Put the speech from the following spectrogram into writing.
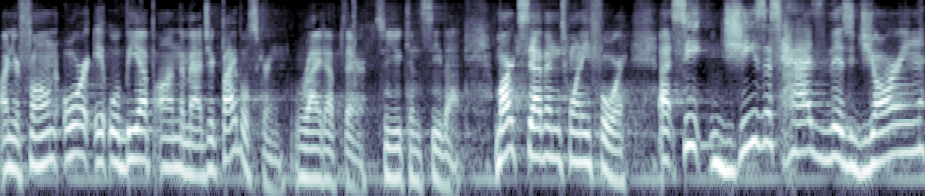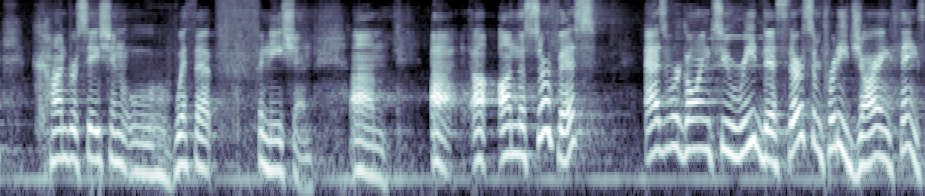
on your phone, or it will be up on the Magic Bible screen right up there, so you can see that. Mark 7 24. Uh, see, Jesus has this jarring conversation with a Phoenician. Um, uh, uh, on the surface, as we're going to read this, there are some pretty jarring things.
